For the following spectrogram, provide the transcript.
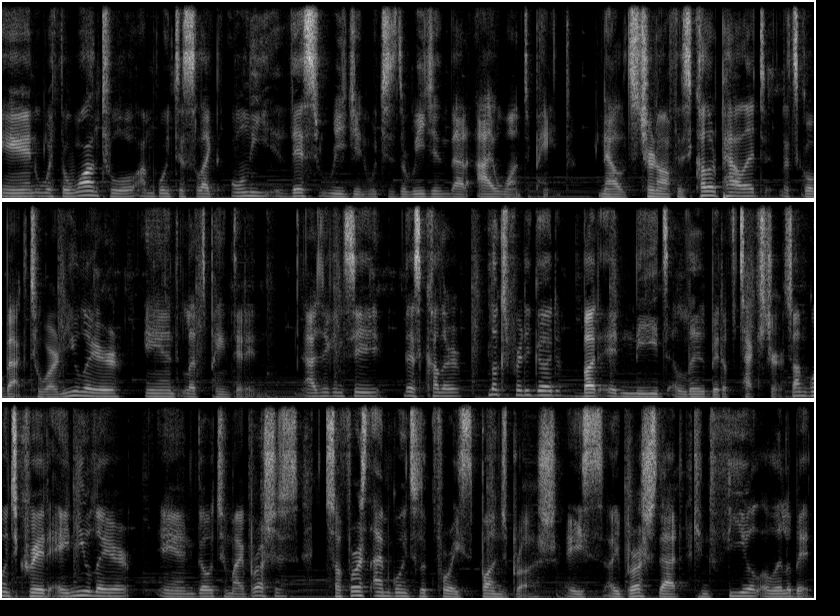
and with the wand tool I'm going to select only this region which is the region that I want to paint. Now let's turn off this color palette. Let's go back to our new layer and let's paint it in. As you can see, this color looks pretty good, but it needs a little bit of texture. So I'm going to create a new layer and go to my brushes. So first I'm going to look for a sponge brush, a, a brush that can feel a little bit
